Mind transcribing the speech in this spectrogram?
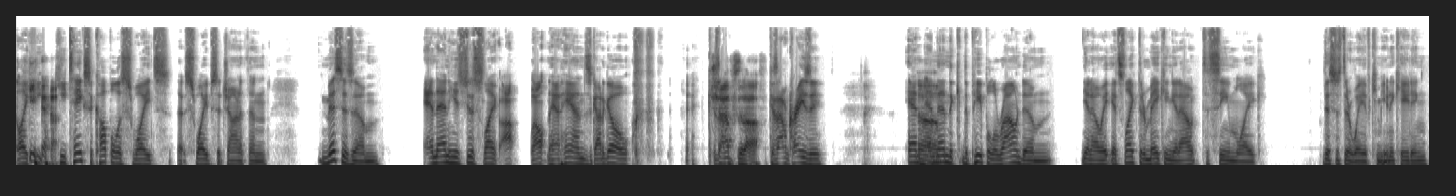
Like he, Yeah. he takes a couple of swipes that swipes at Jonathan, misses him, and then he's just like, "Ah, well, that hand's got to go. Chops it off because I'm crazy. And Um, and then the the people around him, you know, it, it's like they're making it out to seem like this is their way of communicating.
